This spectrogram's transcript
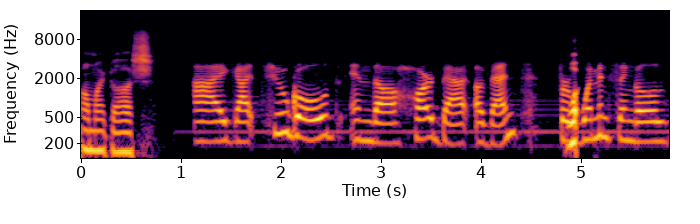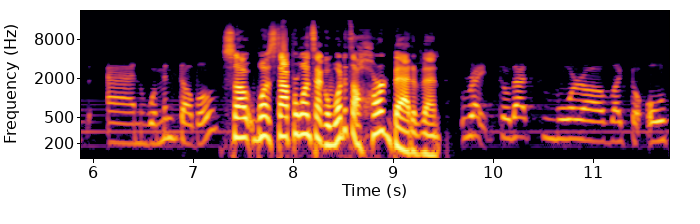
Oh my gosh! I got two golds in the hard bat event for What- women's singles and women's doubles. So, what? Stop for one second. What is a hard bat event? Right, so that's more of like the old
